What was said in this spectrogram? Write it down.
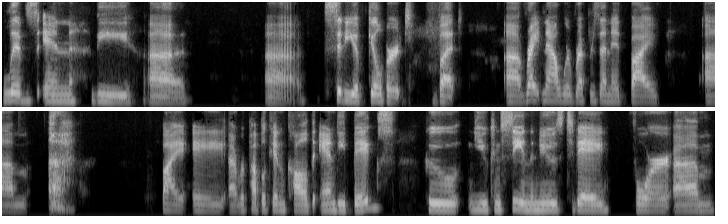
lives in the uh, uh, city of Gilbert, but uh, right now we're represented by um, by a, a Republican called Andy Biggs, who you can see in the news today for um,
